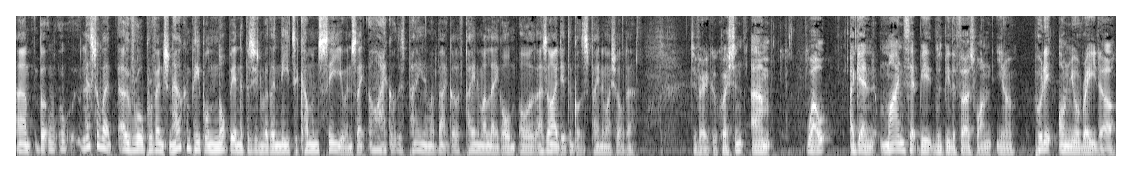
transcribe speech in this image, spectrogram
Um, but w- w- let's talk about overall prevention. How can people not be in a position where they need to come and see you and say, "Oh, I got this pain in my back, got a pain in my leg," or, or as I did, I got this pain in my shoulder? It's a very good question. Um, well, again, mindset be, would be the first one. You know, put it on your radar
